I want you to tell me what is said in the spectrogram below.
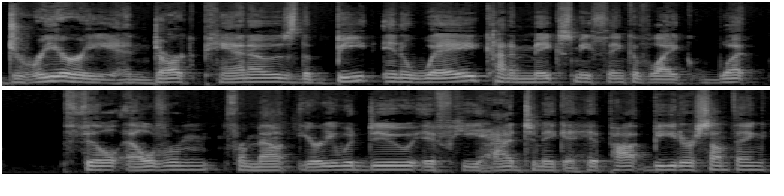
dreary and dark pianos. The beat, in a way, kind of makes me think of like what Phil Elverum from Mount Eerie would do if he had to make a hip hop beat or something.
